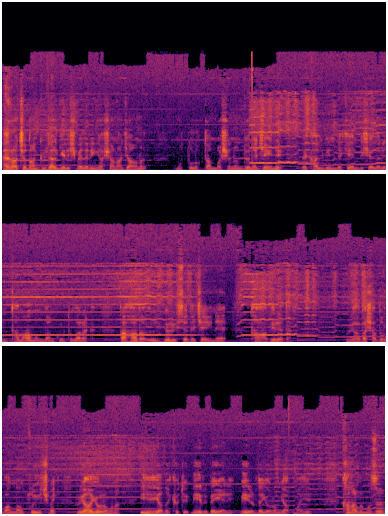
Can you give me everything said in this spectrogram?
her açıdan güzel gelişmelerin yaşanacağını, mutluluktan başının döneceğini ve kalbindeki endişelerin tamamından kurtularak daha da özgür hissedeceğine tabir eder. Rüyada şadırvandan su içmek rüya yorumuna iyi ya da kötü bir beğeni bir de yorum yapmayı, kanalımızı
